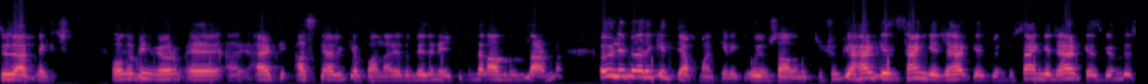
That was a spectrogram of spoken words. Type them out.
düzeltmek için. Onu bilmiyorum e, erkek, askerlik yapanlar ya da beden eğitiminden anladılar mı? Öyle bir hareket yapmak gerekiyor uyum sağlamak için. Çünkü herkes sen gece herkes gündüz, sen gece herkes gündüz.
